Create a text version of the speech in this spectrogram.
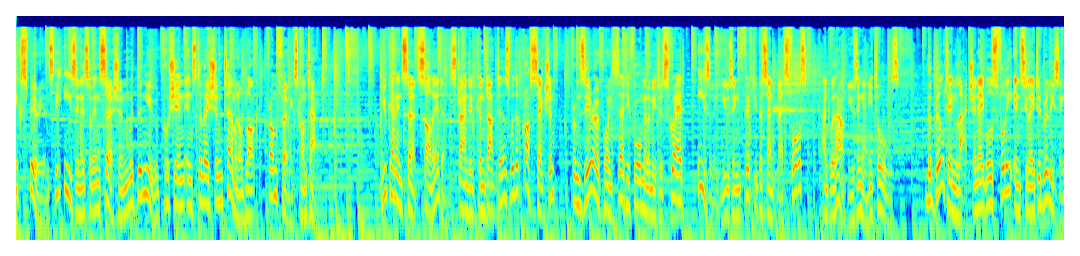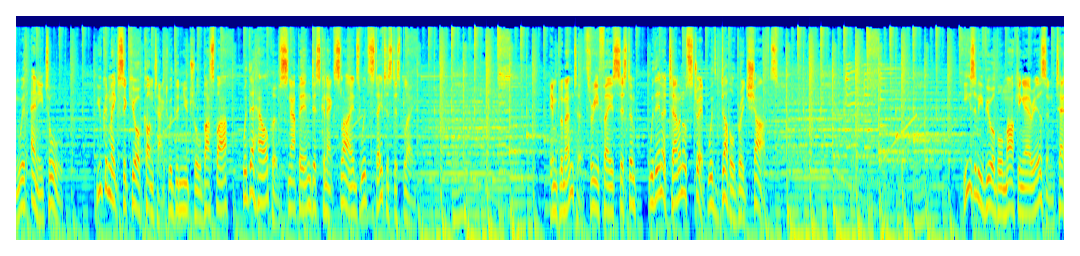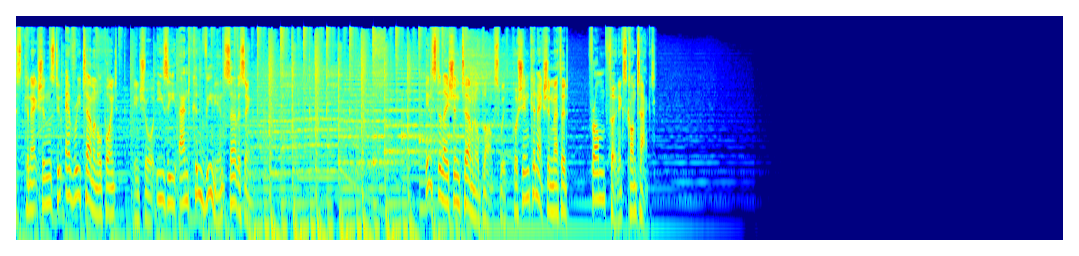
Experience the easiness of insertion with the new push-in installation terminal block from Phoenix Contact. You can insert solid and stranded conductors with a cross-section from 0.34mm squared easily using 50% less force and without using any tools. The built-in latch enables fully insulated releasing with any tool. You can make secure contact with the neutral bus bar with the help of snap-in disconnect slides with status display. Implement a three-phase system within a terminal strip with double bridge shafts. Easily viewable marking areas and test connections to every terminal point ensure easy and convenient servicing. Installation terminal blocks with push-in connection method from Phoenix Contact.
